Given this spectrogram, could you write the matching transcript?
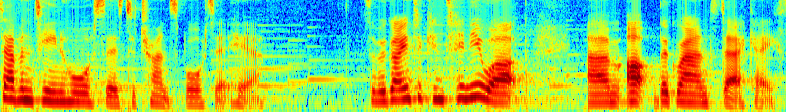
17 horses to transport it here. So we're going to continue up, um, up the grand staircase.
